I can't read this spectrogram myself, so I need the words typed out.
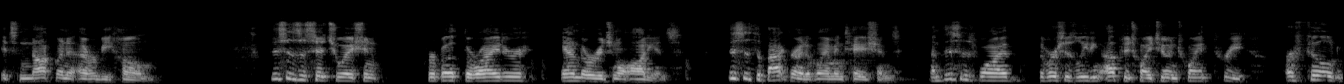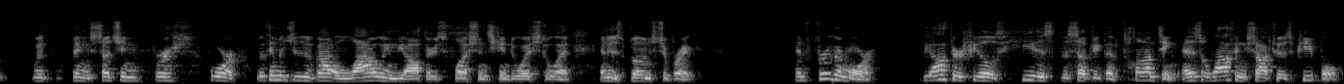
It's not going to ever be home. This is a situation for both the writer and the original audience. This is the background of Lamentations, and this is why the verses leading up to 22 and 23 are filled with things such in verse 4 with images of God allowing the author's flesh and skin to waste away and his bones to break. And furthermore, the author feels he is the subject of taunting and is a laughing stock to his people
